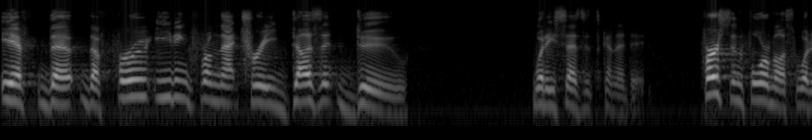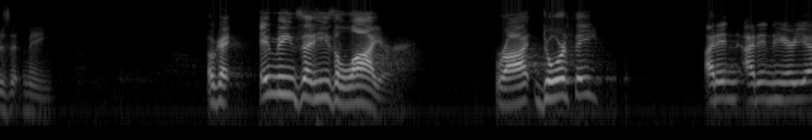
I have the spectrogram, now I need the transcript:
if the, the fruit eating from that tree doesn't do what he says it's going to do? First and foremost, what does it mean? Okay, it means that he's a liar. Right? Dorothy? I didn't I didn't hear you.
